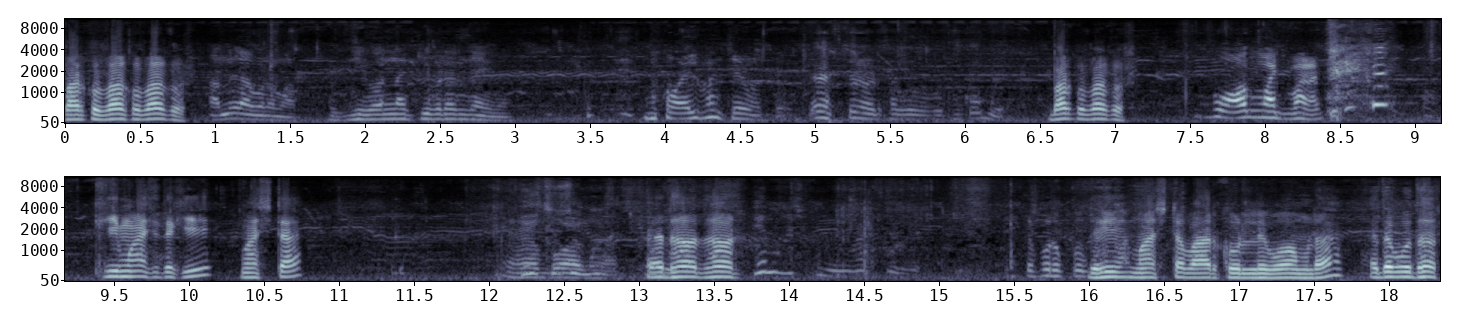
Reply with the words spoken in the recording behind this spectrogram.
বার কর বার কর বার কর। আমি লাগবো না মাছ। জীবন না কি বলে আমি জানি না। মাছের মতো। কমবে বার কর বার কর। বগ মাছ বানাচ্ছে কি মাছ দেখি? মাছটা? এ ধর ধর। দেখি মাছটা বার করে নেব আমরা। এ দেবো ধর।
